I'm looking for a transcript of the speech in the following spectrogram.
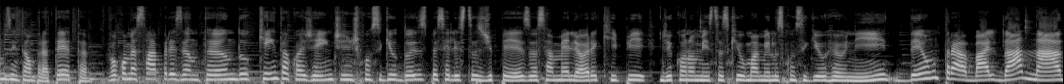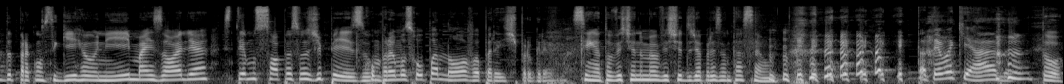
Vamos então para teta? Vou começar apresentando quem tá com a gente. A gente conseguiu dois especialistas de peso, essa é a melhor equipe de economistas que o Mamilos conseguiu reunir. Deu um trabalho danado para conseguir reunir, mas olha, temos só pessoas de peso. Compramos roupa nova para este programa. Sim, eu tô vestindo meu vestido de apresentação. tá até maquiada. tô.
